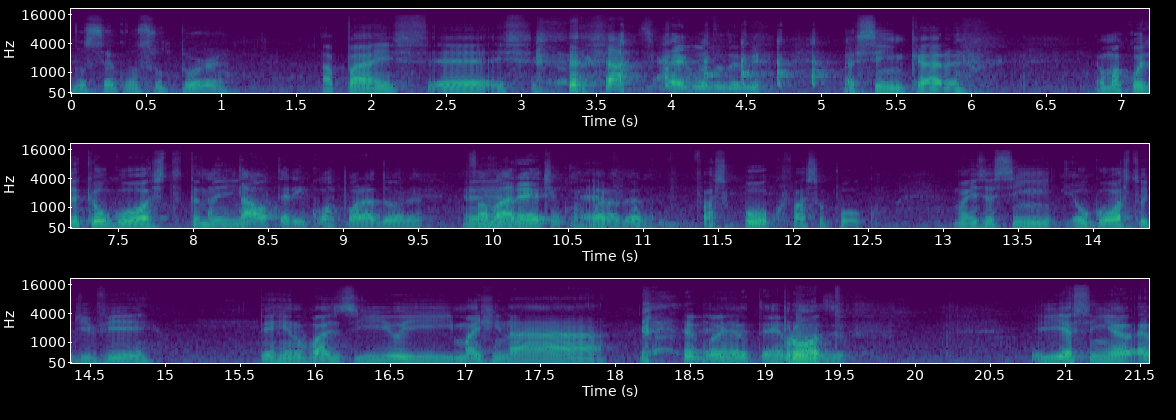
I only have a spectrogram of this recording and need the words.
Você é construtor? Rapaz, é, As perguntas do assim, cara, é uma coisa que eu gosto também. Dalter Incorporadora, Favarete É, Incorporadora. eu faço pouco, faço pouco. Mas assim, eu gosto de ver terreno vazio e imaginar Eu gosto de é, ver terreno pronto. vazio. E assim, é, é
